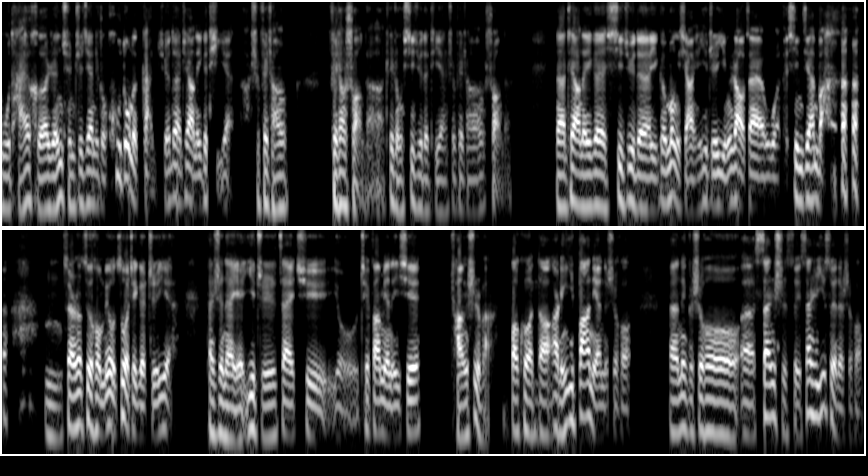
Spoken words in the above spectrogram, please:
舞台和人群之间这种互动的感觉的这样的一个体验啊，是非常非常爽的啊，这种戏剧的体验是非常爽的。那这样的一个戏剧的一个梦想也一直萦绕在我的心间吧。嗯，虽然说最后没有做这个职业，但是呢，也一直在去有这方面的一些尝试吧。包括到嗯，二零一八年的时候，呃，那个时候呃三十岁、三十一岁的时候，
